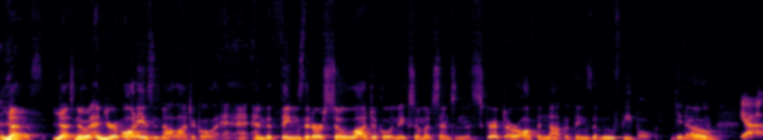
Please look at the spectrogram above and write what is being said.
Yes. Yes. No and your audience is not logical. And, and the things that are so logical and make so much sense in the script are often not the things that move people you know? Yeah.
